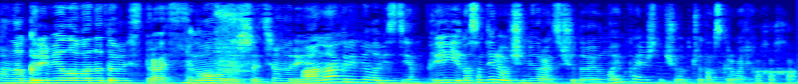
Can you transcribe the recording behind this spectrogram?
Она гремела в анатомии страсти. Ну, малыш, о чем речь? Она гремела везде. И на самом деле очень мне нравится еще Дайан Лейн, конечно, что там скрывать, ха-ха-ха.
